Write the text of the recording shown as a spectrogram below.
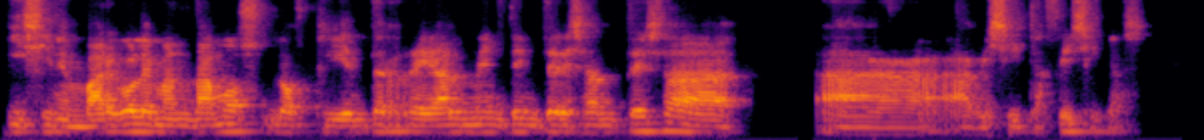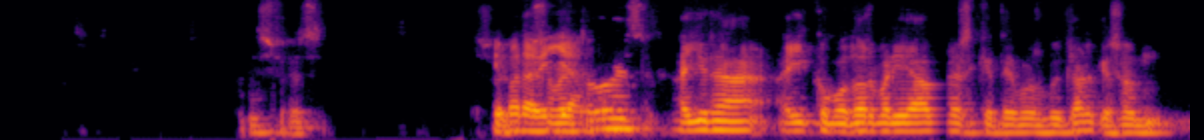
y sin embargo le mandamos los clientes realmente interesantes a visitas físicas. Eso es. Sobre, todo hay, una, hay como dos variables que tenemos muy claro, que son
